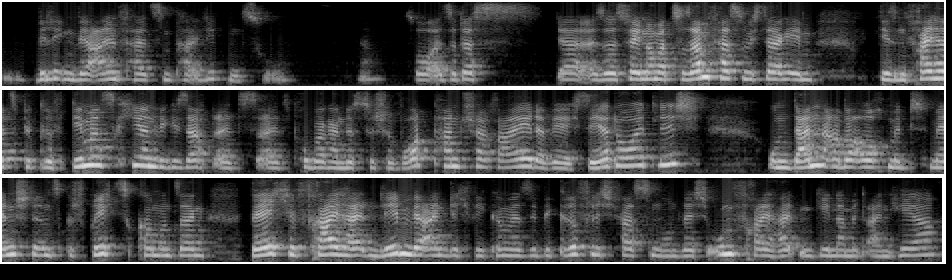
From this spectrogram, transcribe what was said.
billigen wir allenfalls ein paar Eliten zu. Ja, so, also das, ja, also das werde ich nochmal zusammenfassen, wie ich sage eben, diesen Freiheitsbegriff demaskieren, wie gesagt, als, als propagandistische Wortpanscherei, da wäre ich sehr deutlich, um dann aber auch mit Menschen ins Gespräch zu kommen und sagen, welche Freiheiten leben wir eigentlich, wie können wir sie begrifflich fassen und welche Unfreiheiten gehen damit einher,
